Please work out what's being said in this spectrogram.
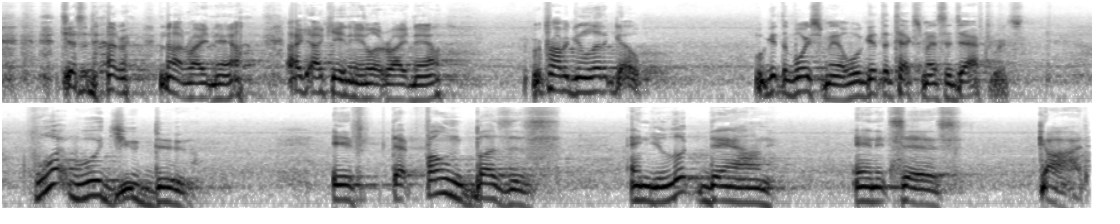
just not, not right now. I, I can't handle it right now we're probably going to let it go. We'll get the voicemail, we'll get the text message afterwards. What would you do if that phone buzzes and you look down and it says, God?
